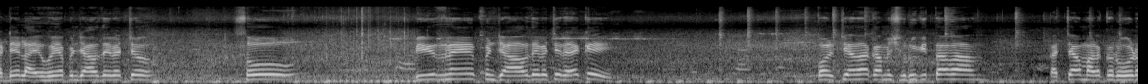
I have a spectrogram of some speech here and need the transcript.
ਅੱਡੇ ਲਾਏ ਹੋਏ ਆ ਪੰਜਾਬ ਦੇ ਵਿੱਚ। ਸੋ ਵੀਰ ਨੇ ਪੰਜਾਬ ਦੇ ਵਿੱਚ ਰਹਿ ਕੇ ਕੁਲਚਿਆਂ ਦਾ ਕੰਮ ਸ਼ੁਰੂ ਕੀਤਾ ਵਾ। ਕੱਚਾ ਮਲਕ ਰੋਡ,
